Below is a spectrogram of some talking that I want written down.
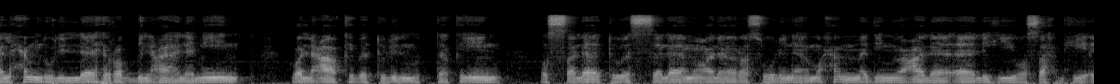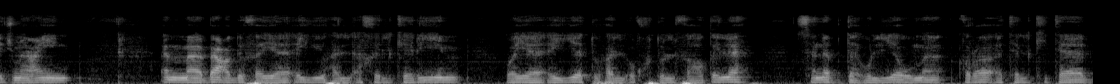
الحمد لله رب العالمين والعاقبة للمتقين والصلاة والسلام على رسولنا محمد وعلى آله وصحبه أجمعين أما بعد فيا أيها الأخ الكريم ويا أيتها الأخت الفاضلة سنبدأ اليوم قراءة الكتاب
